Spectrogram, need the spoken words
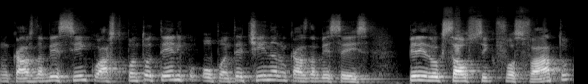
No caso da B5, ácido pantotênico ou pantetina. No caso da B6, piridoxal 5-fosfato.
